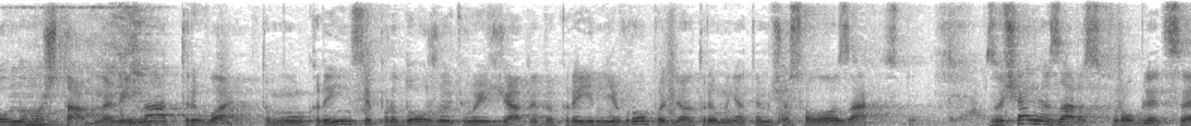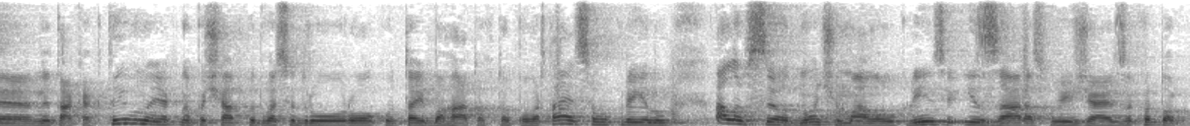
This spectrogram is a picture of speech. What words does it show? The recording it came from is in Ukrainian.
Повномасштабна війна триває, тому українці продовжують виїжджати до країн Європи для отримання тимчасового захисту. Звичайно, зараз роблять це не так активно, як на початку 22-го року, та й багато хто повертається в Україну, але все одно чимало українців і зараз виїжджають за кордон.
